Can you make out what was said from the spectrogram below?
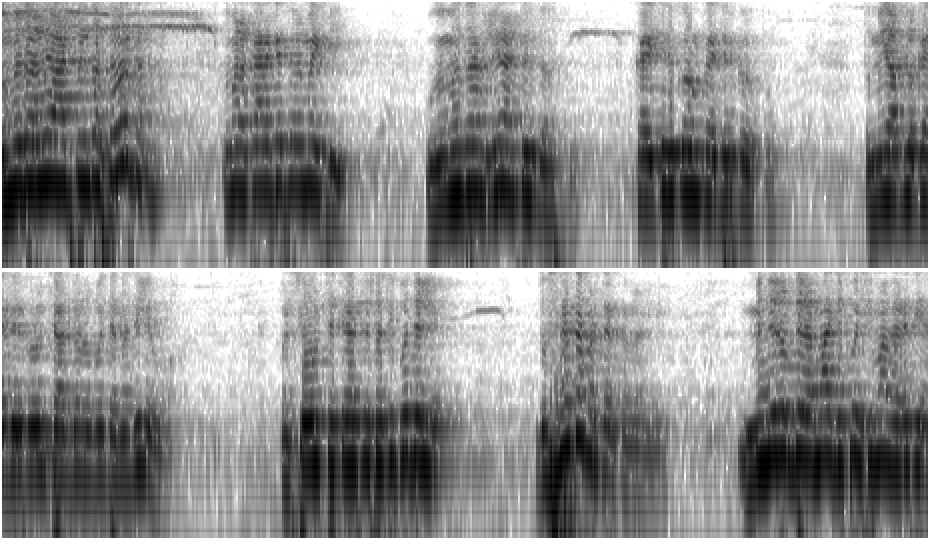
उमेदवार लय अडचणीत असतो बरं का. तुम्हाला कार्यकर्त्याला माहिती. उमेदवार लय अडचणीत असतो. काहीतरी करून काहीतरी करतो. तर मी आपलं काहीतरी करून चार दोन रुपये त्यांना दिले बाबा पण शेवटच्या चार दिवसात ती बदलले. दुसऱ्याचा प्रचार करायला लागले. मी निरोप दिला माझे पैसे माघारी द्या.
